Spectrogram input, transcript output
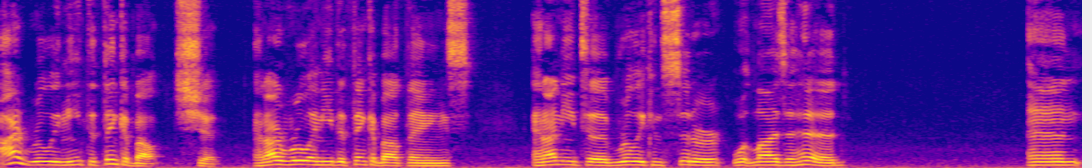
I really need to think about shit. And I really need to think about things. And I need to really consider what lies ahead and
